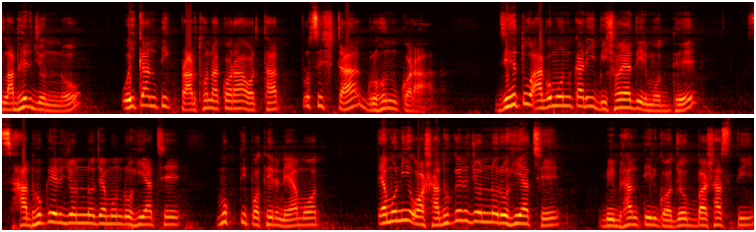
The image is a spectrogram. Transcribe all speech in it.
লাভের জন্য ঐকান্তিক প্রার্থনা করা অর্থাৎ প্রচেষ্টা গ্রহণ করা। যেহেতু আগমনকারী বিষয়াদির মধ্যে সাধকের জন্য যেমন রহিয়াছে মুক্তিপথের নেয়ামত, তেমনি অসাধকের জন্য রহিয়াছে বিভ্রান্তির গজব বা শাস্তি,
